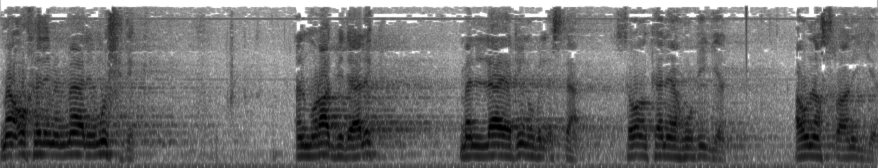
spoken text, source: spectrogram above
ما أخذ من مال مشرك. المراد بذلك من لا يدين بالإسلام. سواء كان يهوديا أو نصرانيا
